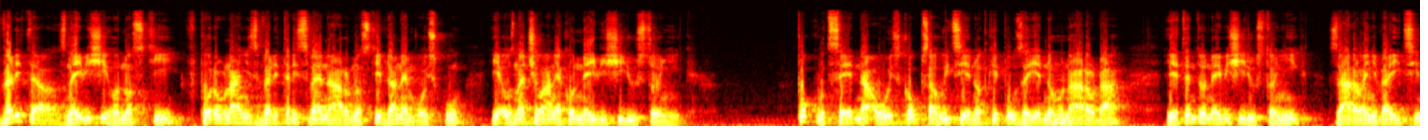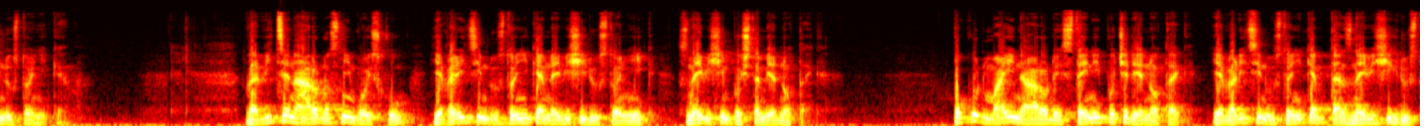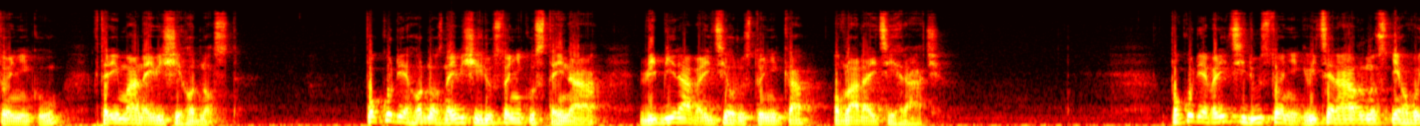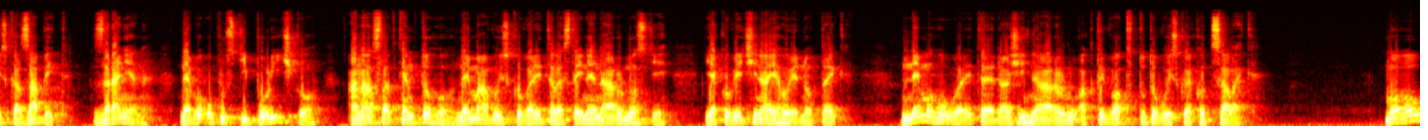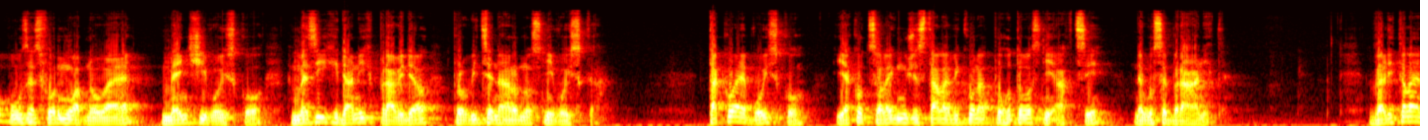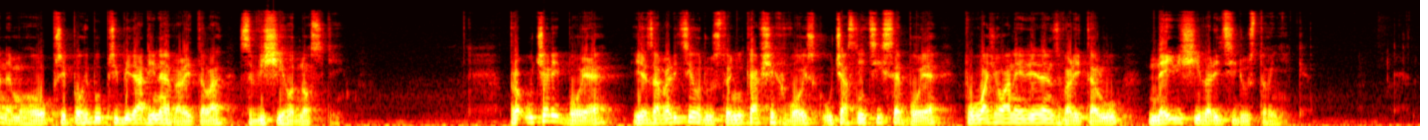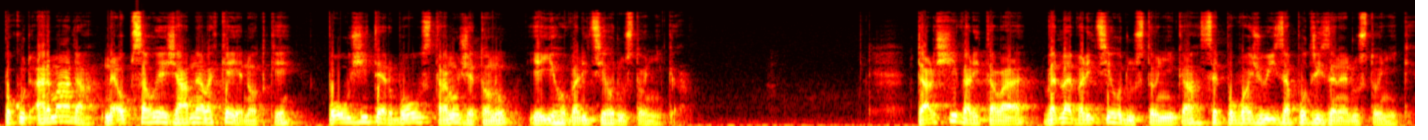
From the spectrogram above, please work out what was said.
Velitel z nejvyšší hodností v porovnání s veliteli své národnosti v daném vojsku je označován jako nejvyšší důstojník. Pokud se jedná o vojsko obsahující jednotky pouze jednoho národa, je tento nejvyšší důstojník zároveň velícím důstojníkem. Ve více národnostním vojsku je velícím důstojníkem nejvyšší důstojník s nejvyšším počtem jednotek. Pokud mají národy stejný počet jednotek, je velícím důstojníkem ten z nejvyšších důstojníků, který má nejvyšší hodnost. Pokud je hodnost nejvyšších důstojníků stejná, vybírá velícího důstojníka ovládající hráč. Pokud je velící důstojník více národnostního vojska zabit, zraněn nebo opustí políčko a následkem toho nemá vojsko velitele stejné národnosti jako většina jeho jednotek, nemohou velitelé dalších národů aktivovat toto vojsko jako celek. Mohou pouze sformovat nové, menší vojsko v mezích daných pravidel pro vícenárodnostní vojska. Takové vojsko jako celek může stále vykonat pohotovostní akci nebo se bránit. Velitelé nemohou při pohybu přibírat jiné velitele s vyšší hodností. Pro účely boje je za velícího důstojníka všech vojsk účastnících se boje považovaný jeden z velitelů nejvyšší velící důstojník. Pokud armáda neobsahuje žádné lehké jednotky, použijte rubovou stranu žetonu jejího velícího důstojníka. Další velitelé vedle velícího důstojníka se považují za podřízené důstojníky.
